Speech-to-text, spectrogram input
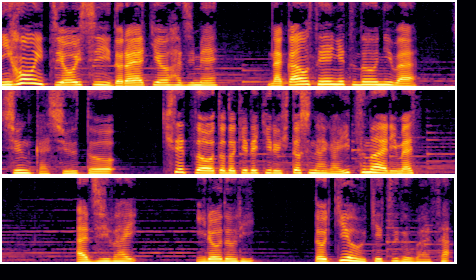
日本一おいしいどら焼きをはじめ中尾清月堂には春夏秋冬季節をお届けできる一品がいつもあります。味わい彩り時を受け継ぐ技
